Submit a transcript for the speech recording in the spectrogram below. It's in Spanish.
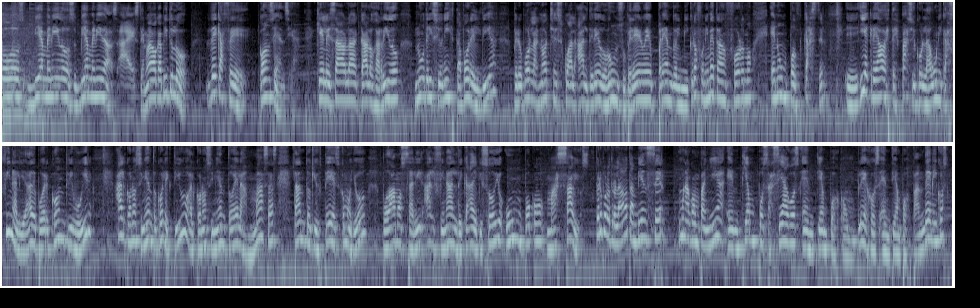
todos bienvenidos, bienvenidas a este nuevo capítulo de Café Conciencia. Que les habla Carlos Garrido, nutricionista por el día, pero por las noches, cual alter ego de un superhéroe, prendo el micrófono y me transformo en un podcaster. Eh, y he creado este espacio con la única finalidad de poder contribuir al conocimiento colectivo, al conocimiento de las masas, tanto que ustedes como yo podamos salir al final de cada episodio un poco más sabios. Pero por otro lado también ser una compañía en tiempos asiagos, en tiempos complejos, en tiempos pandémicos.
